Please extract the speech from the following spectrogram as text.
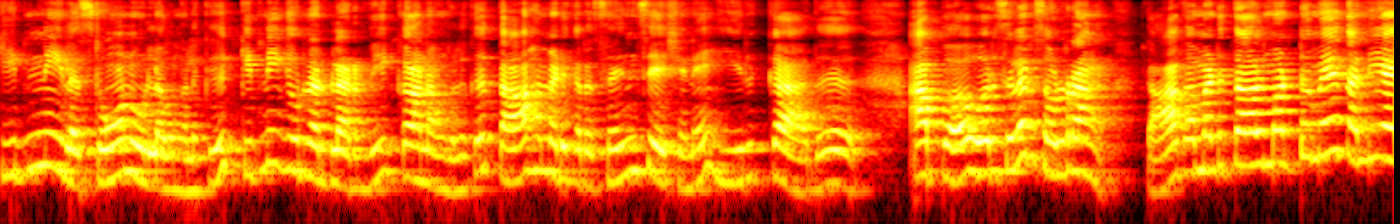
கிட்னியில் ஸ்டோன் உள்ளவங்களுக்கு கிட்னி யூரினல் பிளாடர் வீக்கானவங்களுக்கு தாகம் எடுக்கிற சென்சேஷனே இருக்காது. அப்போ ஒரு சிலர் சொல்கிறாங்க தாகம் எடுத்தால் மட்டுமே தண்ணியை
